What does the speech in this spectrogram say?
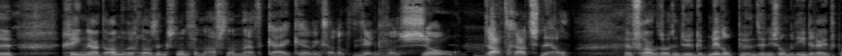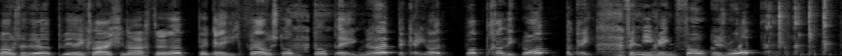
ging naar het andere glas... en ik stond van afstand naar te kijken... en ik zat ook te denken van zo, dat gaat snel... En Frans was natuurlijk het middelpunt en die stond met iedereen te proosten. Hup, weer een glaasje naar achter. Huppakee. Proost, op, op één. Huppakee, hop, op, galiek. Hoppakee. Vernieuwing, focus, hop.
